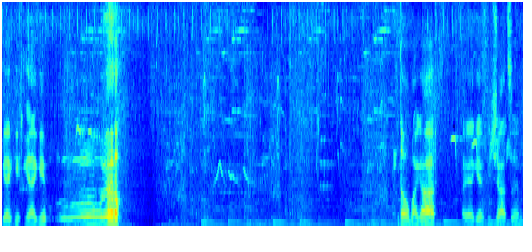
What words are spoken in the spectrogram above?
gotta get, gotta get. Ooh. Oh my god. I gotta get a few shots in.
